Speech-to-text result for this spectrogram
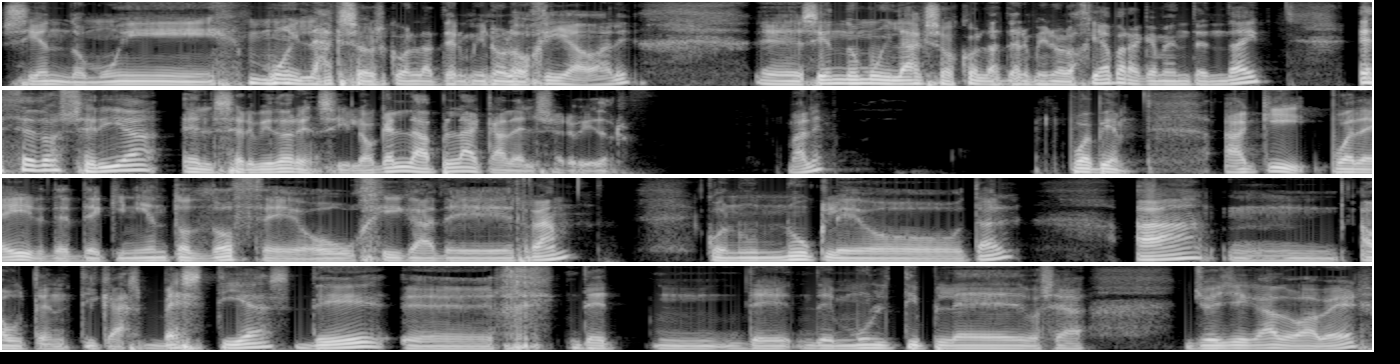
siendo muy, muy laxos con la terminología, ¿vale? Eh, siendo muy laxos con la terminología para que me entendáis, EC2 sería el servidor en sí, lo que es la placa del servidor, ¿vale? Pues bien, aquí puede ir desde 512 o 1 giga de RAM con un núcleo tal a mm, auténticas bestias de, eh, mm, de, de, múltiples, o sea, yo he llegado a ver,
